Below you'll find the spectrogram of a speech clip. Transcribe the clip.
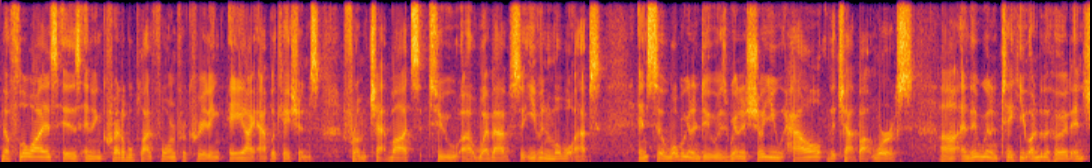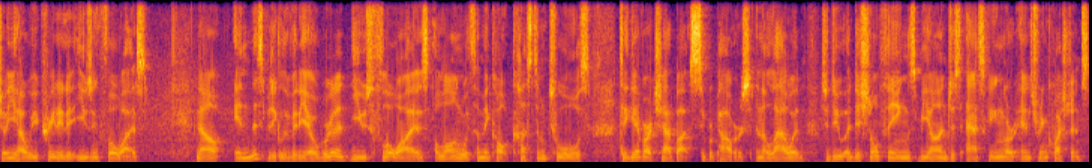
Now, Flowise is an incredible platform for creating AI applications from chatbots to uh, web apps to even mobile apps. And so what we're going to do is we're going to show you how the chatbot works, uh, and then we're going to take you under the hood and show you how we created it using Flowise. Now, in this particular video, we're going to use Flowise along with something called custom tools to give our chatbot superpowers and allow it to do additional things beyond just asking or answering questions.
